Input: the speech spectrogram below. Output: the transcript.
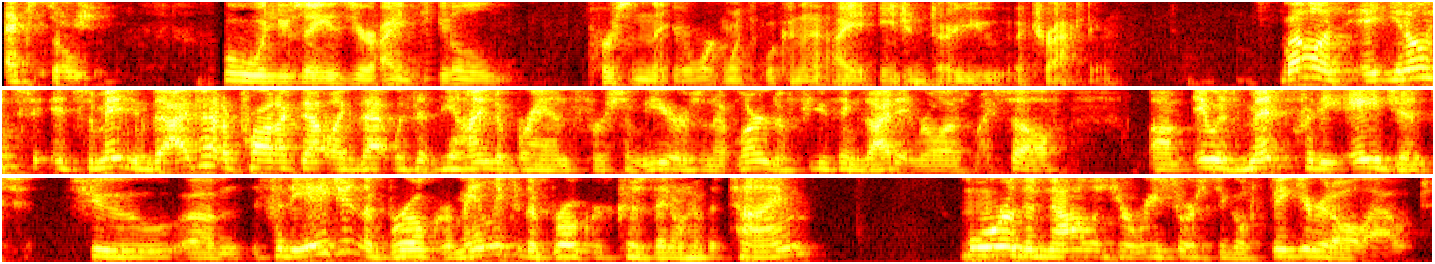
Execution. So who would you say is your ideal person that you're working with? What kind of agent are you attracting? Well, it, it, you know, it's it's amazing. That I've had a product out like that with it behind a brand for some years, and I've learned a few things I didn't realize myself. Um, it was meant for the agent to um, for the agent and the broker, mainly for the broker because they don't have the time mm. or the knowledge or resource to go figure it all out.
